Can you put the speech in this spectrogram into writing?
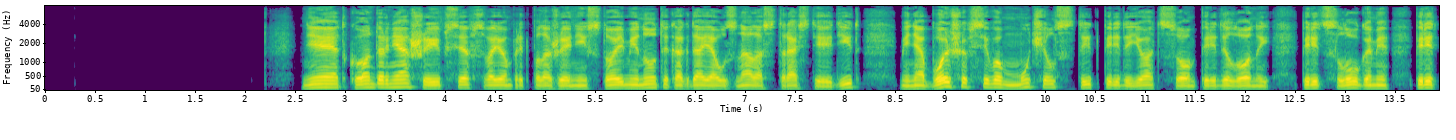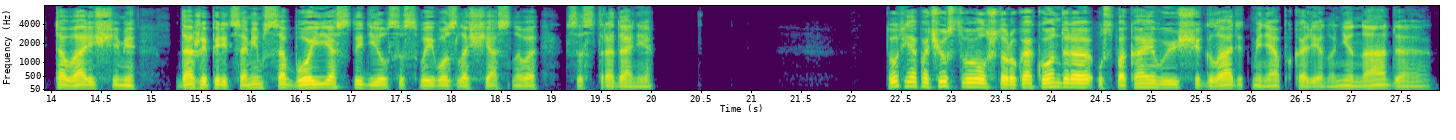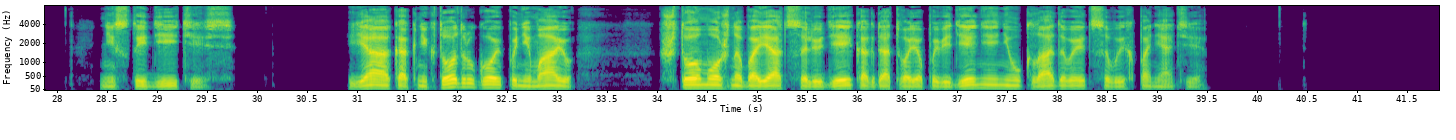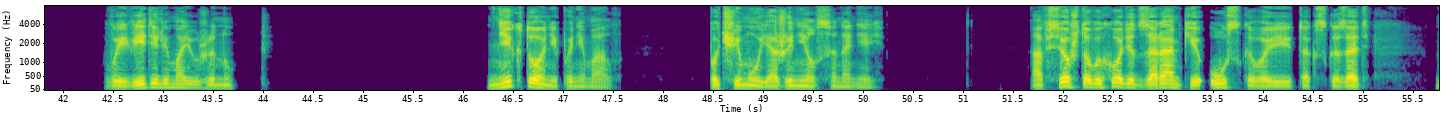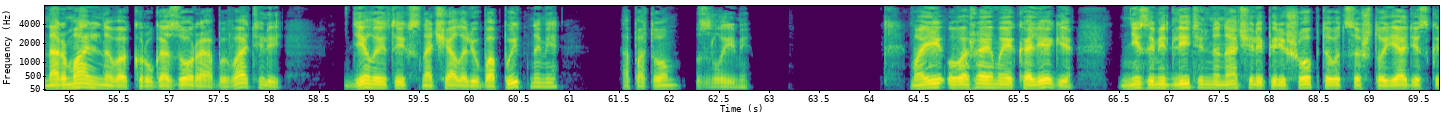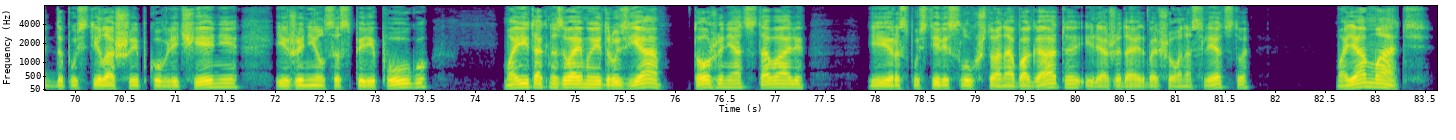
Нет, Кондор не ошибся в своем предположении. С той минуты, когда я узнал о страсти Эдит, меня больше всего мучил стыд перед ее отцом, перед Илоной, перед слугами, перед товарищами. Даже перед самим собой я стыдился своего злосчастного сострадания. Тут я почувствовал, что рука Кондора успокаивающе гладит меня по колену. Не надо, не стыдитесь. Я, как никто другой, понимаю, что можно бояться людей, когда твое поведение не укладывается в их понятие. Вы видели мою жену? Никто не понимал, почему я женился на ней. А все, что выходит за рамки узкого и, так сказать, нормального кругозора обывателей, делает их сначала любопытными, а потом злыми. Мои уважаемые коллеги незамедлительно начали перешептываться, что я, дескать, допустил ошибку в лечении и женился с перепугу. Мои так называемые друзья тоже не отставали — и распустили слух, что она богата или ожидает большого наследства. Моя мать,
